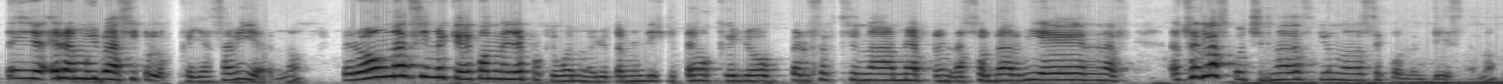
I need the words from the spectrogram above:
era muy básico lo que ya sabía, ¿no? Pero aún así me quedé con ella porque, bueno, yo también dije, tengo que yo perfeccionarme, aprender a soldar bien, hacer las cochinadas que uno hace cuando empieza, ¿no?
